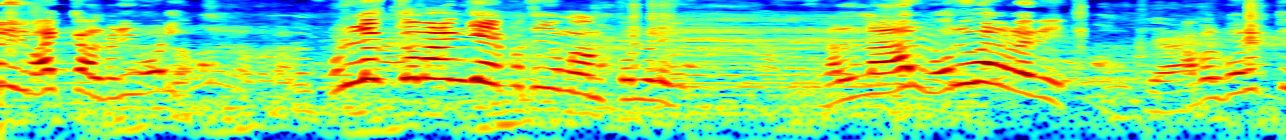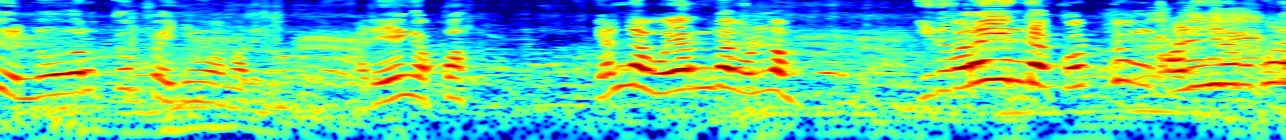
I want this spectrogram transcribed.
எல்லை வாய்க்கால் வழி ஓடி உள்ளுக்கும் அங்கே பசியுமாம் தொல்லுடைய நல்லார் ஒருவர் உளறி. அவர் பொருட்டு எல்லோருக்கும் பெய்யுமாம் அடை அடேங்கப்பா என்ன உயர்ந்த உள்ளம். இதுவரை இந்த கொட்டும் பணியிலும் கூட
